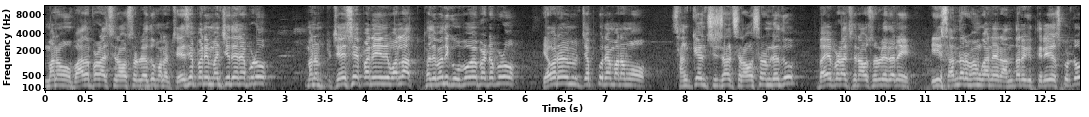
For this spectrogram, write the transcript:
మనం బాధపడాల్సిన అవసరం లేదు. మనం చేసే పని మంచిదైనప్పుడు మనం చేసే పని వల్ల పది మందికి ఉపయోగపడ్డప్పుడు ఎవరేమి చెప్పుకునే మనము సంకేంచాల్సిన అవసరం లేదు భయపడాల్సిన అవసరం లేదని ఈ సందర్భంగా నేను అందరికీ తెలియజేసుకుంటూ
